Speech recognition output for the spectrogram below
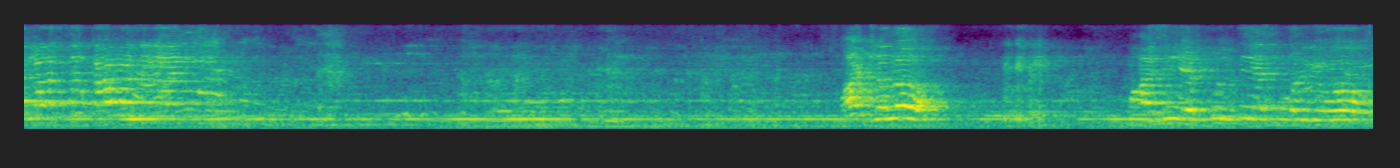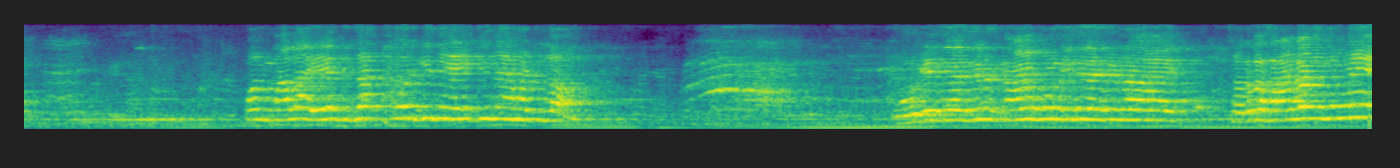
तुम्हाला स्थळ का मान्य नाही वाटलं माझी एकुलती एक पोरगी हो. पण मला एक जात पोरगी द्यायची नाही म्हटलं. पोरगी द्यायची नाही, काय पोरगी द्यायची नाही? सगळं सांगा ना तुम्ही.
